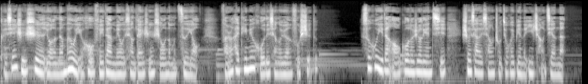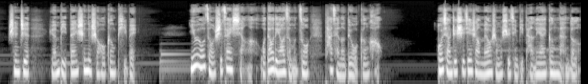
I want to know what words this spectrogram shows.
可现实是，有了男朋友以后，非但没有像单身时候那么自由，反而还天天活得像个怨妇似的。似乎一旦熬过了热恋期，剩下的相处就会变得异常艰难，甚至远比单身的时候更疲惫。因为我总是在想啊，我到底要怎么做，他才能对我更好？我想这世界上没有什么事情比谈恋爱更难的了。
